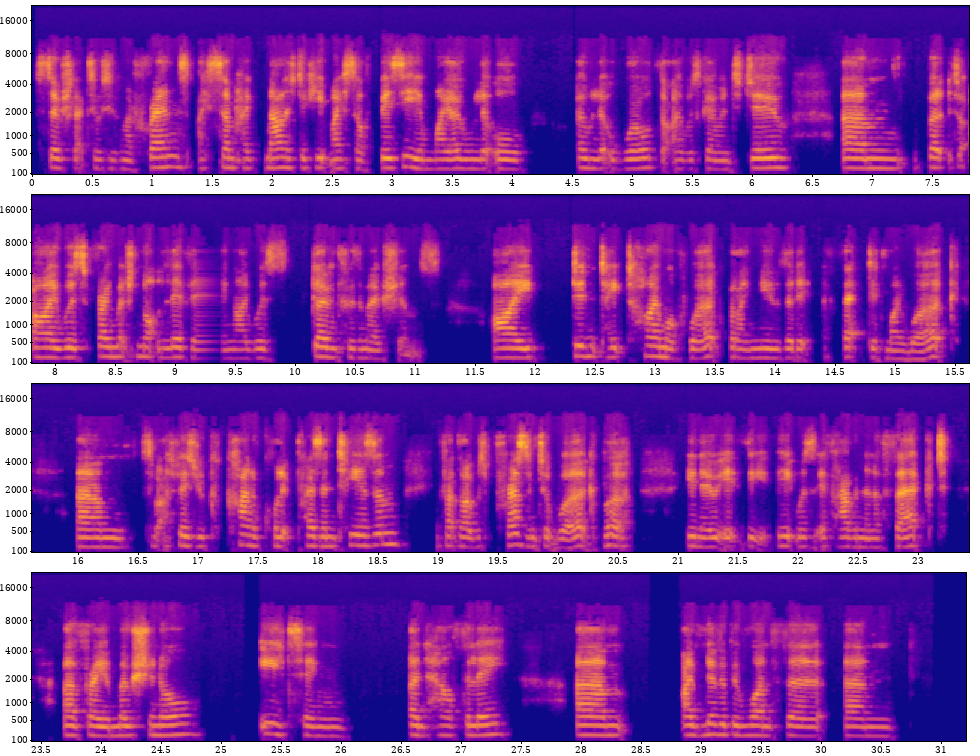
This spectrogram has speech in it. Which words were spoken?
social activities with my friends. I somehow managed to keep myself busy in my own little own little world that I was going to do. Um, but I was very much not living. I was going through the motions. I didn't take time off work, but I knew that it affected my work. Um, so I suppose you could kind of call it presenteeism. In fact, I was present at work, but you know, it it, it was if having an effect. Uh, very emotional, eating unhealthily. Um, I've never been one for um,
